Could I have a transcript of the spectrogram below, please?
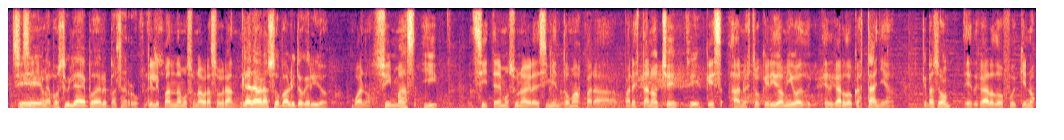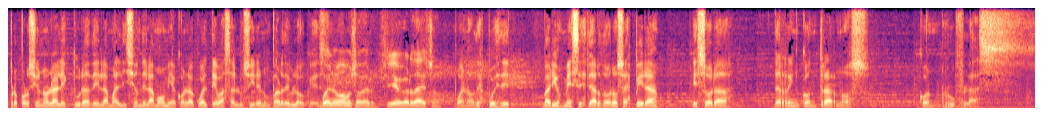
Sí, eh, la posibilidad de poder pasar ruflas. que le mandamos un abrazo grande. Gran abrazo, Pablito querido. Bueno, sin más y sí, tenemos un agradecimiento más para, para esta noche, Sí. que es a nuestro querido amigo Ed- Edgardo Castaña. ¿Qué pasó? Edgardo fue quien nos proporcionó la lectura de La maldición de la momia, con la cual te vas a lucir en un par de bloques. Bueno, vamos a ver si es verdad eso. Bueno, después de varios meses de ardorosa espera, es hora de reencontrarnos con Ruflas.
